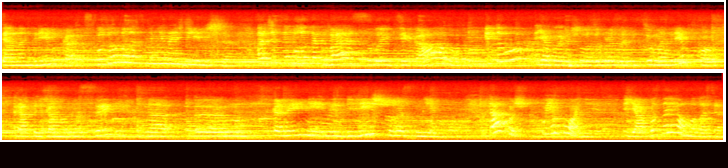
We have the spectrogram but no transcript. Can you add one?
Ця мандрівка сподобалась мені найбільше, адже це було так весело і цікаво. І тому я вирішила зобразити цю мандрівку крапельками роси на ем, тканині найбілішого снігу. Також у Японії я познайомилася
